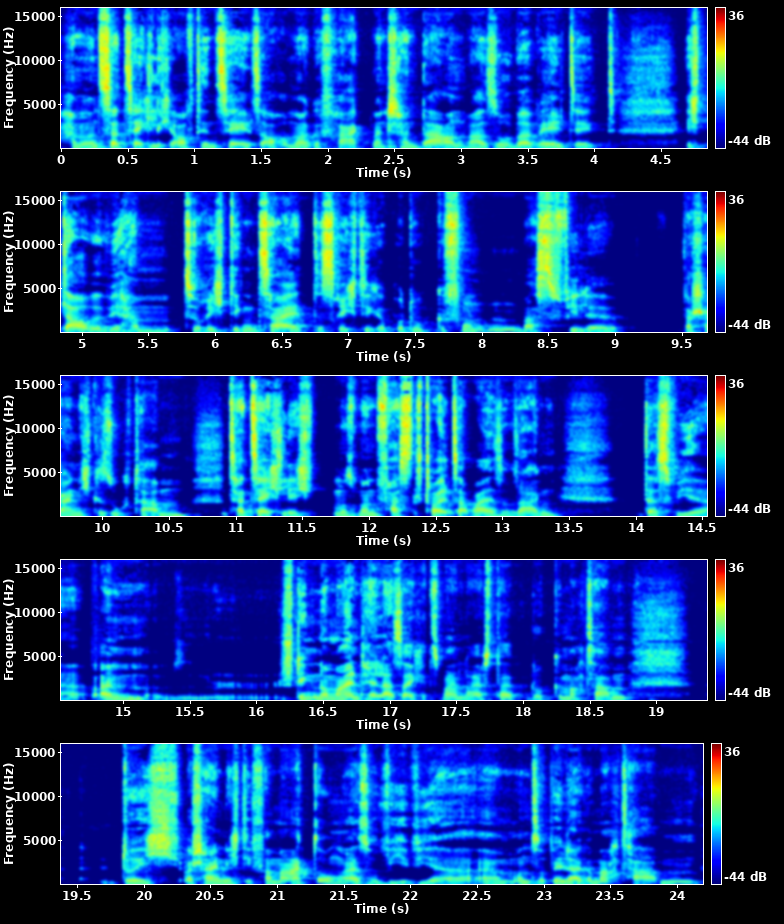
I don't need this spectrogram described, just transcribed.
haben wir uns tatsächlich auf den Sales auch immer gefragt. Man stand da und war so überwältigt. Ich glaube, wir haben zur richtigen Zeit das richtige Produkt gefunden, was viele wahrscheinlich gesucht haben. Tatsächlich muss man fast stolzerweise sagen, dass wir einem stinknormalen Teller, sage ich jetzt mal, ein Lifestyle-Produkt gemacht haben, durch wahrscheinlich die Vermarktung, also wie wir ähm, unsere Bilder gemacht haben,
